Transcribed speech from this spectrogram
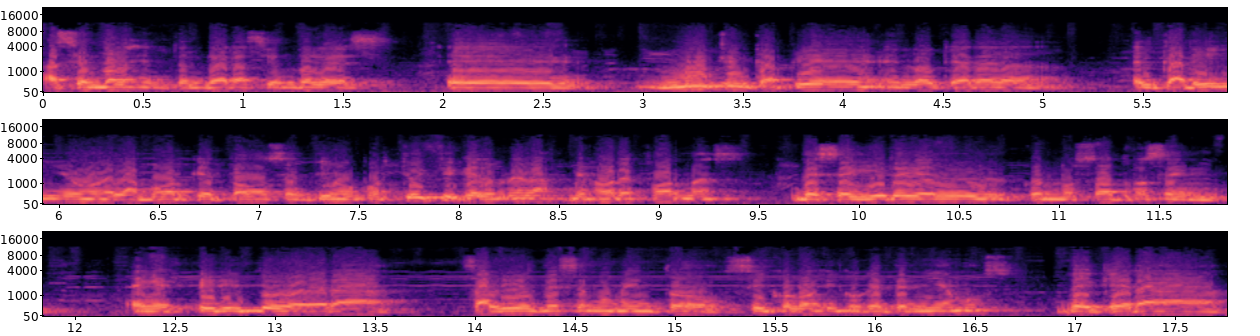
haciéndoles entender, haciéndoles eh, mucho hincapié en lo que era el cariño, el amor que todos sentimos por y que una de las mejores formas de seguir él con nosotros en, en espíritu era salir de ese momento psicológico que teníamos, de que era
